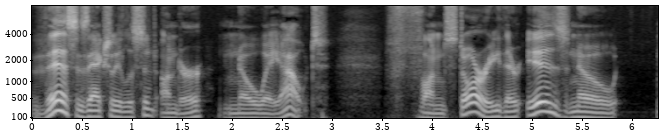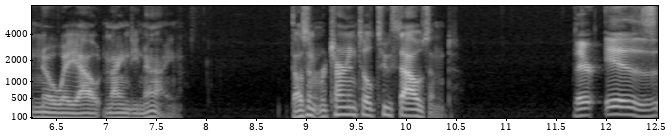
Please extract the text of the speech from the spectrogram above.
This is actually listed under No Way Out. Fun story, there is no No Way Out 99. Doesn't return until 2000. There is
